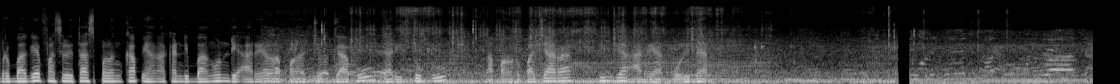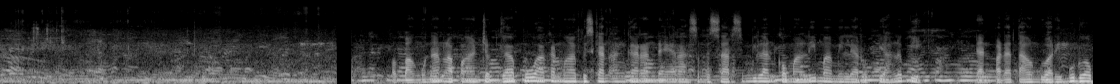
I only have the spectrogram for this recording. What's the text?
berbagai fasilitas pelengkap yang akan dibangun di area lapangan Gapu dari tugu, lapangan upacara, hingga area kuliner. Pembangunan lapangan Cot Gapu akan menghabiskan anggaran daerah sebesar 9,5 miliar rupiah lebih dan pada tahun 2022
